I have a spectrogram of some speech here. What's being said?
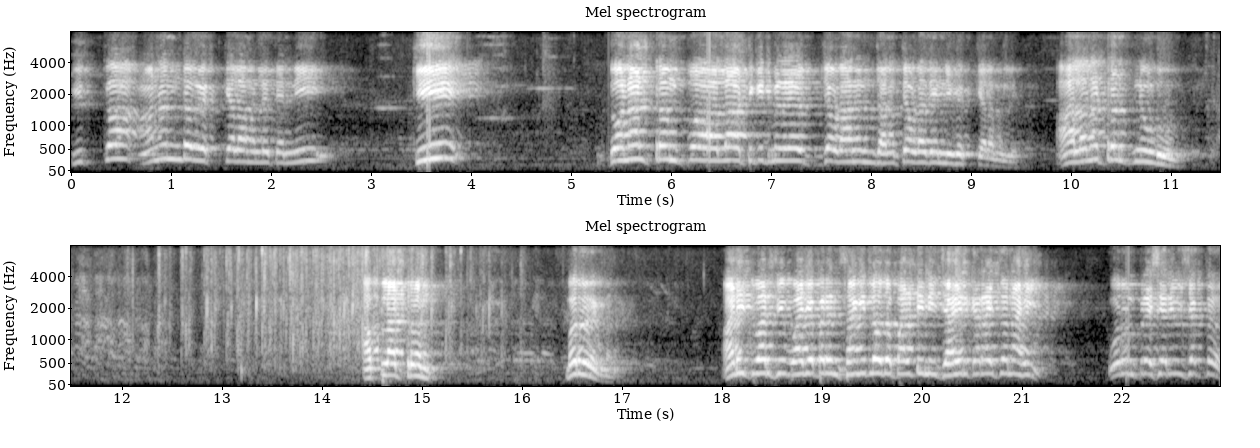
इतका आनंद व्यक्त केला म्हणले त्यांनी की डोनाल्ड ट्रम्पला तिकीट मिळाल्यावर जेवढा आनंद झाला तेवढा त्यांनी व्यक्त केला म्हणले. आला ना ट्रम्प निवडून. आपला ट्रम्प. बरोबर आहे अडीच वर्षी वाजेपर्यंत सांगितलं होतं पार्टीने जाहीर करायचं नाही. वरून प्रेशर येऊ शकतं.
